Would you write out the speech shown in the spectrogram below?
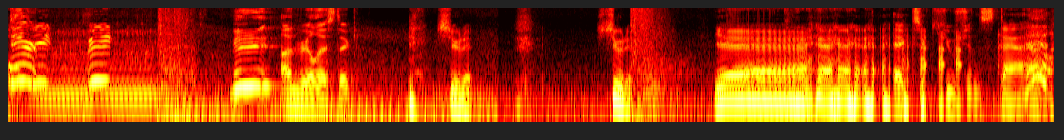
Oh, deer! Unrealistic. Shoot it. Shoot it. Yeah. Execution style.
